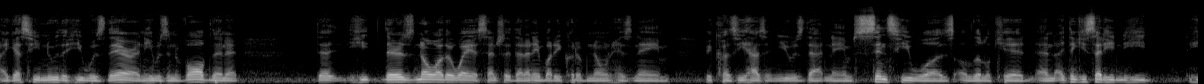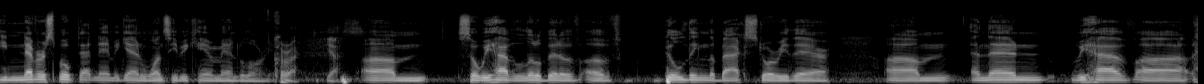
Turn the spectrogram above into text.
I guess he knew that he was there and he was involved in it. That he there's no other way essentially that anybody could have known his name because he hasn't used that name since he was a little kid. And I think he said he he he never spoke that name again once he became a Mandalorian. Correct, yes. So we have a little bit of of building the backstory there, um, and then we have. Uh,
